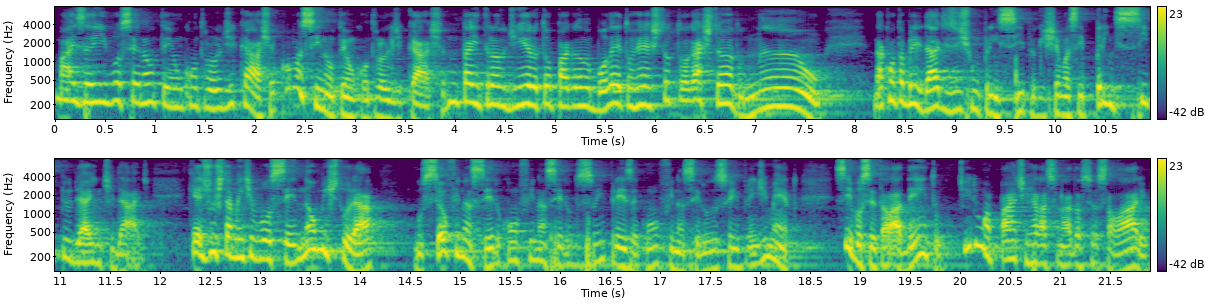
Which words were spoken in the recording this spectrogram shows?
Mas aí você não tem um controle de caixa. Como assim não tem um controle de caixa? Não está entrando dinheiro, estou pagando o boleto, o resto eu estou gastando. Não. Na contabilidade existe um princípio que chama-se princípio da entidade, que é justamente você não misturar o seu financeiro com o financeiro da sua empresa, com o financeiro do seu empreendimento. Se você está lá dentro, tire uma parte relacionada ao seu salário,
